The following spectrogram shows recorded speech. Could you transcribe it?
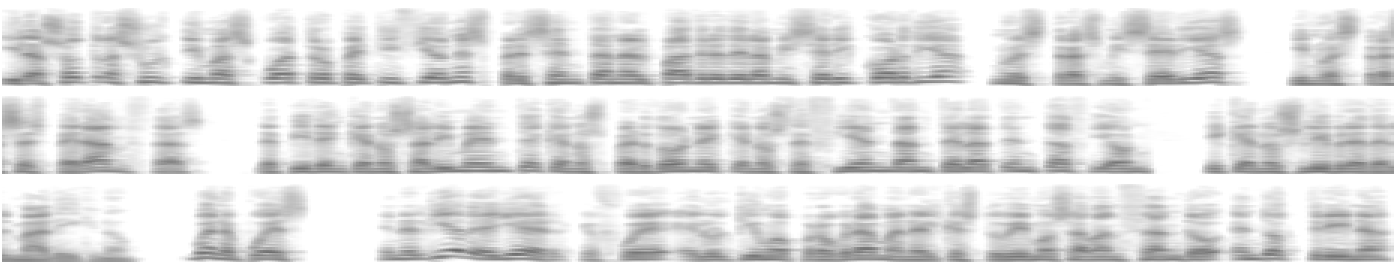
Y las otras últimas cuatro peticiones presentan al Padre de la Misericordia nuestras miserias y nuestras esperanzas. Le piden que nos alimente, que nos perdone, que nos defienda ante la tentación y que nos libre del maligno. Bueno, pues en el día de ayer, que fue el último programa en el que estuvimos avanzando en doctrina,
